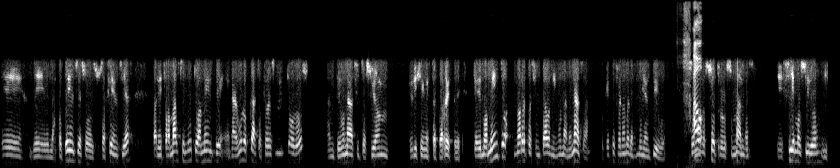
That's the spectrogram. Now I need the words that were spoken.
eh, de las potencias o de sus agencias para informarse mutuamente, en algunos casos, pero en todos, ante una situación de origen extraterrestre, que de momento no ha representado ninguna amenaza, porque este fenómeno es muy antiguo. Somos nosotros los humanos que sí hemos sido y,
